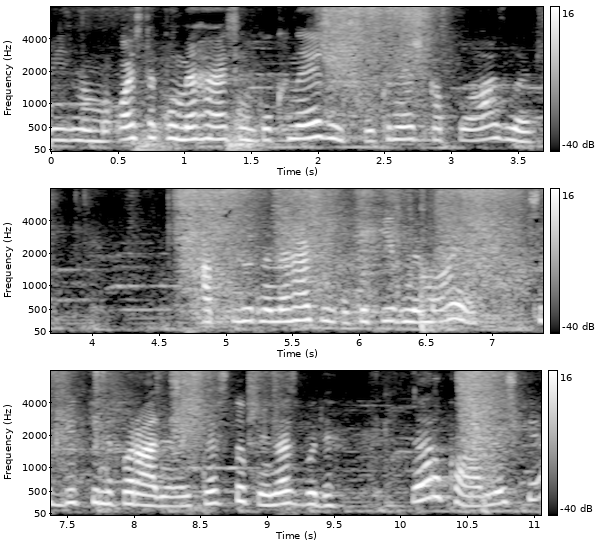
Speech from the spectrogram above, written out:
візьмемо ось таку м'ягесеньку книжечку, книжка пазли. Абсолютно м'ягесенька, котів немає, щоб дітки не поранились. Наступний у нас буде нарукавнички.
